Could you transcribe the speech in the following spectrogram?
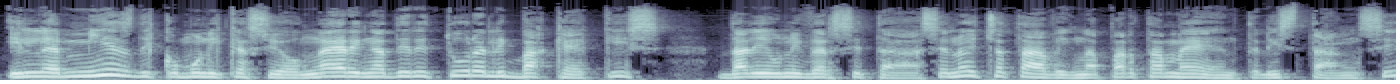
Il mezzo di comunicazione erano addirittura li bacchecchis dalle università, se noi chattavamo in appartamento, le stanze,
